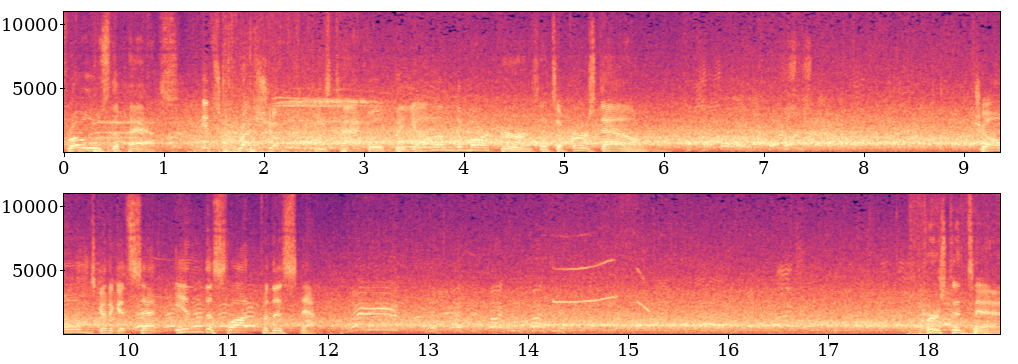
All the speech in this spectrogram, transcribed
Throws the pass. It's Gresham. He's tackled beyond the markers. It's a first down. Jones going to get set in the slot for this snap. First and 10.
